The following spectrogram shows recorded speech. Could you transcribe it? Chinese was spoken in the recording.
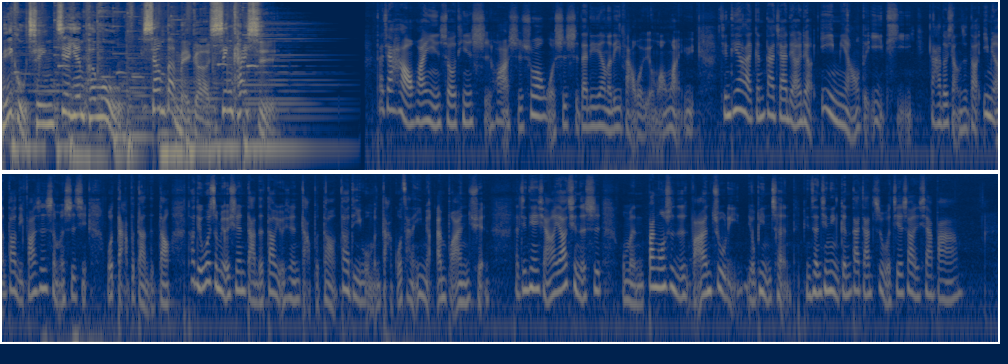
尼古清戒烟喷雾，相伴每个新开始。大家好，欢迎收听《实话实说》，我是时代力量的立法委员王婉玉。今天要来跟大家聊一聊疫苗的议题。大家都想知道疫苗到底发生什么事情，我打不打得到？到底为什么有些人打得到，有些人打不到？到底我们打国产的疫苗安不安全？那今天想要邀请的是我们办公室的法案助理刘品成，品成，请你跟大家自我介绍一下吧。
